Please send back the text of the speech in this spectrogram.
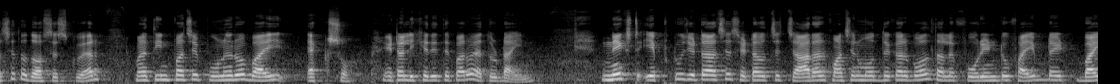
আছে, তো দশের স্কোয়ার মানে তিন পাঁচে পনেরো বাই একশো। এটা লিখে দিতে পারো এত ডাইন। নেক্সট এফ টু যেটা আছে, সেটা হচ্ছে চার আর পাঁচের মধ্যেকার বল, তাহলে four into five divide by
